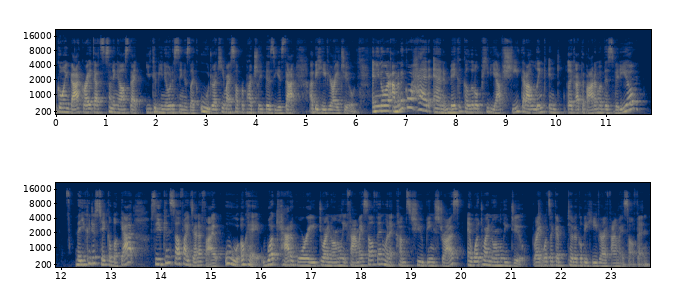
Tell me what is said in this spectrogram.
going back, right, that's something else that you could be noticing is like, ooh, do I keep myself perpetually busy? Is that a behavior I do? And you know what? I'm gonna go ahead and make like a little PDF sheet that I'll link in like at the bottom of this video that you can just take a look at so you can self identify, ooh, okay, what category do I normally find myself in when it comes to being stressed? And what do I normally do, right? What's like a typical behavior I find myself in?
